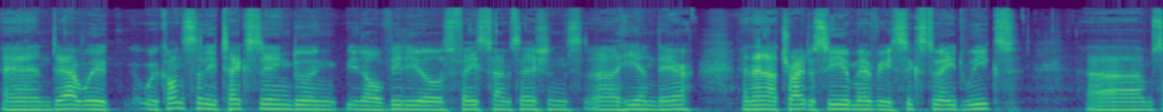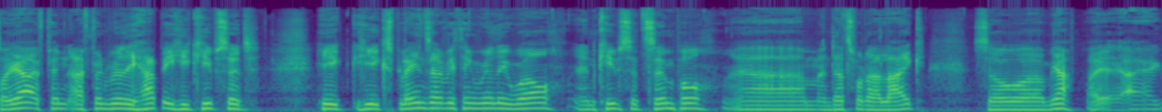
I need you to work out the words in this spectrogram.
And yeah, we're we're constantly texting, doing you know videos, FaceTime sessions uh, here and there, and then I try to see him every six to eight weeks. Um, so yeah, I've been I've been really happy. He keeps it, he he explains everything really well and keeps it simple, um, and that's what I like. So um, yeah, I, I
